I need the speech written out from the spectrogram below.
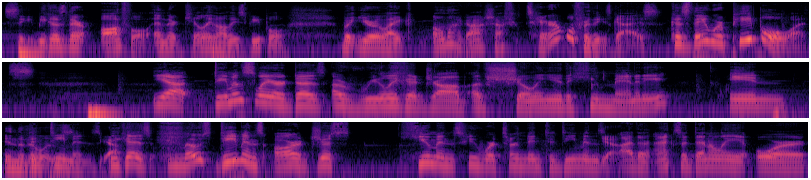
see because they're awful and they're killing all these people but you're like oh my gosh i feel terrible for these guys because they were people once Yeah, Demon Slayer does a really good job of showing you the humanity in in the the demons. Yeah. because most demons are just humans who were turned into demons Yeah. either accidentally or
